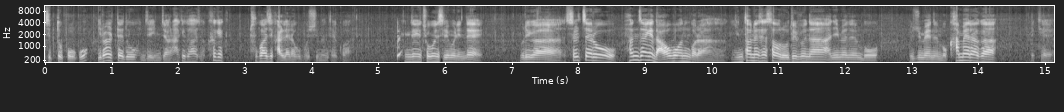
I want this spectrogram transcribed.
집도 보고 이럴 때도 이제 임장을 하기도 하죠. 크게 두 가지 갈래라고 보시면 될 것 같아요. 굉장히 좋은 질문인데 우리가 실제로 현장에 나와보는 거랑 인터넷에서 로드뷰나 아니면은 뭐 요즘에는 뭐 카메라가 이렇게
